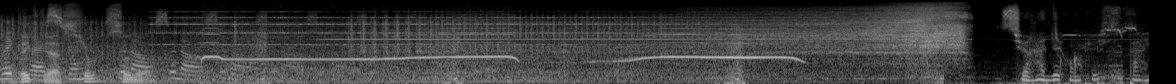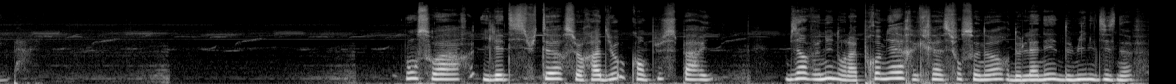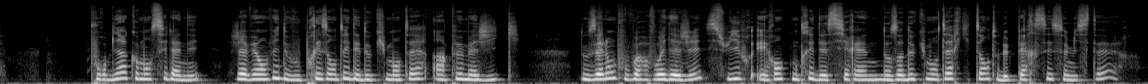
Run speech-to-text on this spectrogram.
Récréation, sonore. Sur Radio Campus Paris. Bonsoir, il est 18h sur Radio Campus Paris. Bienvenue dans la première récréation sonore de l'année 2019. Pour bien commencer l'année, j'avais envie de vous présenter des documentaires un peu magiques. Nous allons pouvoir voyager, suivre et rencontrer des sirènes dans un documentaire qui tente de percer ce mystère.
